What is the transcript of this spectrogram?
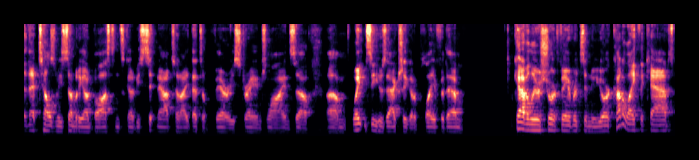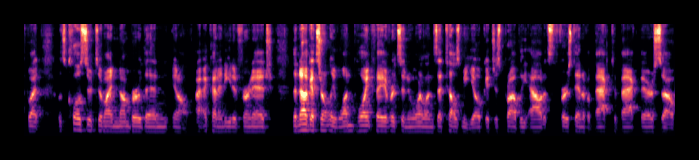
that tells me somebody on Boston's going to be sitting out tonight. That's a very strange line. So um, wait and see who's actually going to play for them. Cavaliers short favorites in New York, kind of like the Cavs, but was closer to my number than you know I, I kind of needed for an edge. The Nuggets are only one point favorites in New Orleans. That tells me Jokic is probably out. It's the first end of a back to back there, so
